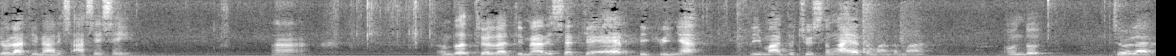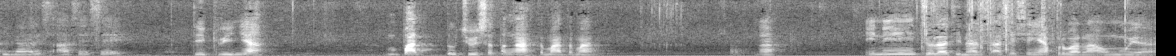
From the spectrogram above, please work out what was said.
Jola Dinaris ACC. Nah, untuk Jola Dinaris ZGR digrinya 57 setengah ya teman-teman. Untuk Jola Dinaris ACC digrinya 47 setengah teman-teman. Nah, ini Jola Dinaris ACC-nya berwarna ungu ya.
